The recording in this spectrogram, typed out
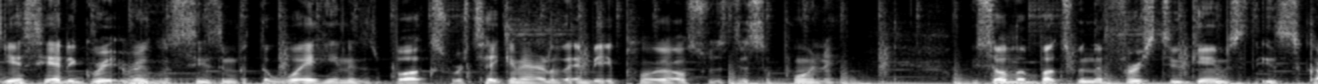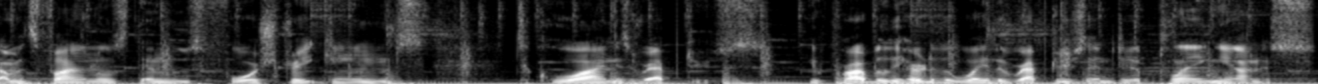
Yes, he had a great regular season, but the way he and his Bucks were taken out of the NBA playoffs was disappointing. We saw the Bucks win the first two games of the Eastern Conference Finals, then lose four straight games to Kawhi and his Raptors. You've probably heard of the way the Raptors ended up playing Giannis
